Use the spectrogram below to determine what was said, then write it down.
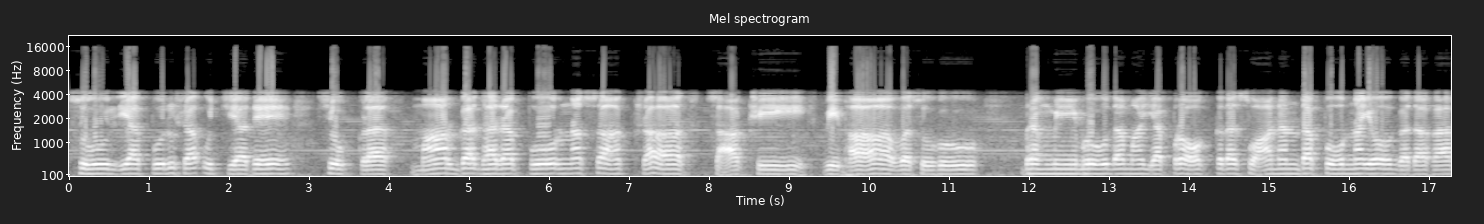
सूर्यपुरुष उच्यते। शुक्लमार्गधरपूर्णसाक्षात् साक्षी विभावसुः। ब्रह्मीभूतमयप्रोक्तस्वानन्दपूर्णयोगदः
